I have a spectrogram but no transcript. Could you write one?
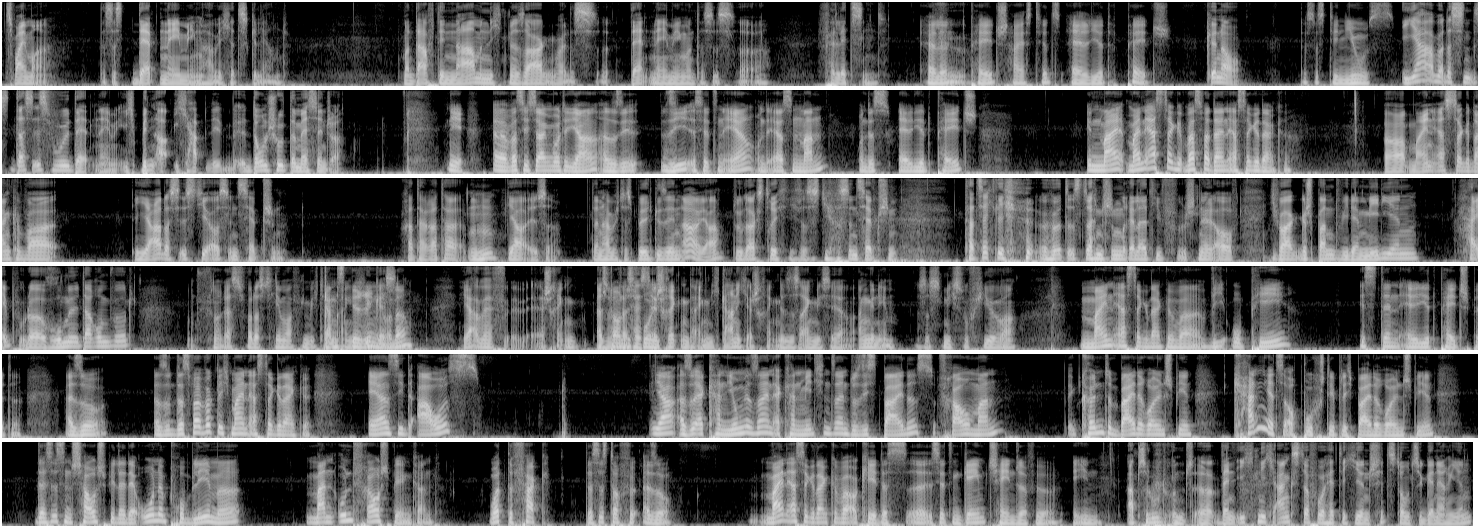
Zweimal. Das ist Deadnaming, habe ich jetzt gelernt. Man darf den Namen nicht mehr sagen, weil das äh, Deadnaming und das ist äh, verletzend. Alan Page heißt jetzt Elliot Page. Genau. Das ist die News. Ja, aber das, das ist wohl Deadnaming. Ich bin, ich habe, don't shoot the messenger. Äh, was ich sagen wollte, ja, also sie, sie ist jetzt ein Er und er ist ein Mann und ist Elliot Page. In mein, mein erster, was war dein erster Gedanke? Äh, mein erster Gedanke war, ja, das ist die aus Inception. Rattaratta, mhm, ja, ist sie. Dann habe ich das Bild gesehen, ah ja, du lagst richtig, das ist die aus Inception. Tatsächlich hört es dann schon relativ schnell auf. Ich war gespannt, wie der Medien-Hype oder Rummel darum wird. Und für den Rest war das Thema für mich dann Ganz gering, gegessen. oder? Ja, aber erschreckend. Also, was heißt ruhig. erschreckend? Eigentlich gar nicht erschreckend. Es ist eigentlich sehr angenehm, dass es nicht so viel war. Mein erster Gedanke war, wie OP ist denn Elliot Page bitte? Also, also das war wirklich mein erster Gedanke. Er sieht aus, ja, also er kann Junge sein, er kann Mädchen sein, du siehst beides, Frau, Mann, könnte beide Rollen spielen, kann jetzt auch buchstäblich beide Rollen spielen. Das ist ein Schauspieler, der ohne Probleme Mann und Frau spielen kann. What the fuck? Das ist doch für, also, mein erster Gedanke war, okay, das äh, ist jetzt ein Game Changer für ihn. Absolut. Und äh, wenn ich nicht Angst davor hätte, hier einen Shitstorm zu generieren,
